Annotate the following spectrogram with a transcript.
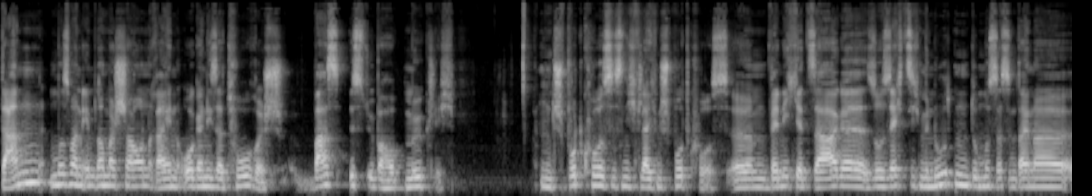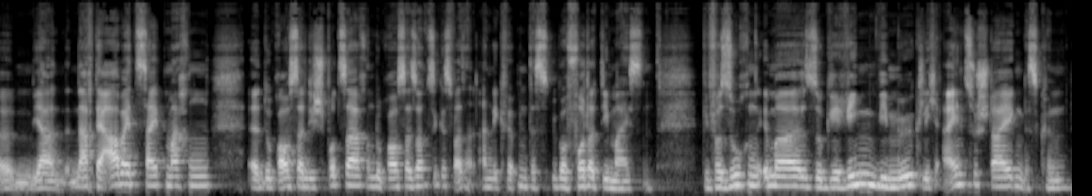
dann muss man eben nochmal schauen, rein organisatorisch, was ist überhaupt möglich? ein Sportkurs ist nicht gleich ein Sportkurs. Ähm, wenn ich jetzt sage, so 60 Minuten, du musst das in deiner, äh, ja, nach der Arbeitszeit machen, äh, du brauchst da die Sportsachen, du brauchst da sonstiges was an Equipment, das überfordert die meisten. Wir versuchen immer so gering wie möglich einzusteigen. Das können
